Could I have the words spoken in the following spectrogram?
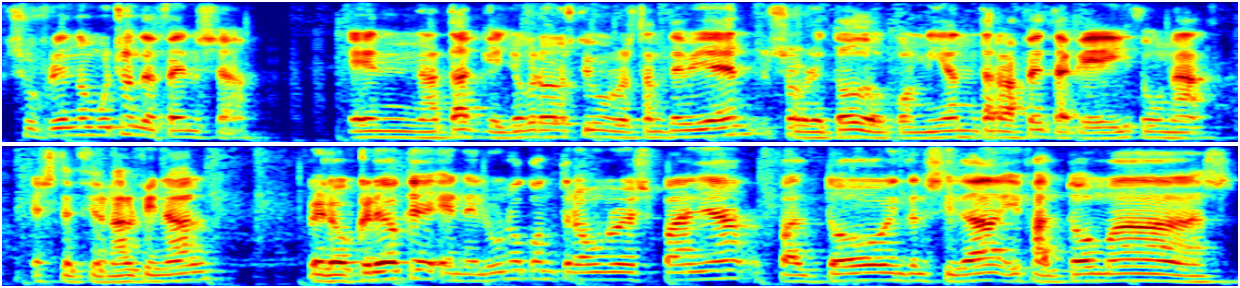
sufriendo mucho en defensa. En ataque yo creo que estuvimos bastante bien, sobre todo con Ian Tarrafeta que hizo una excepcional final, pero creo que en el uno contra uno en España faltó intensidad y faltó más,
